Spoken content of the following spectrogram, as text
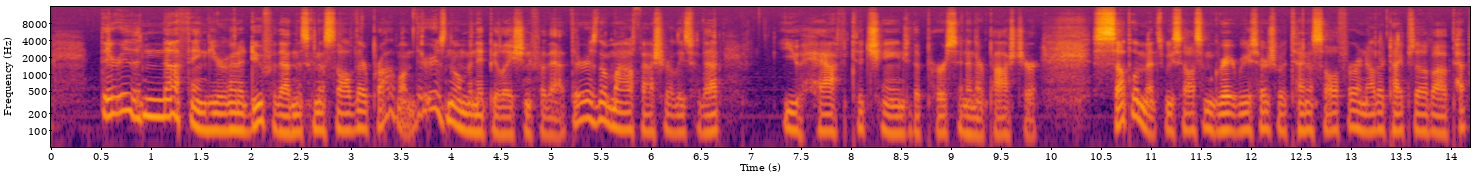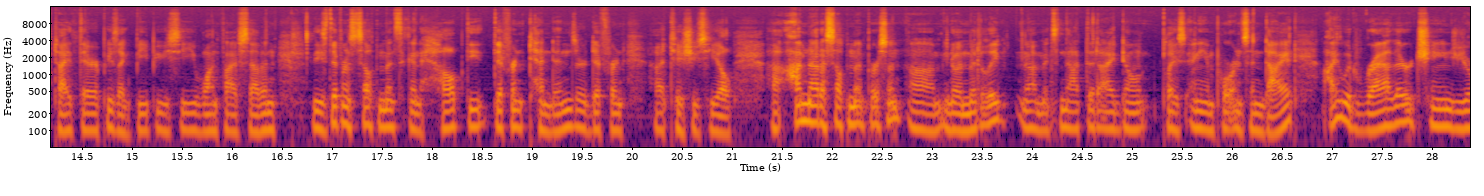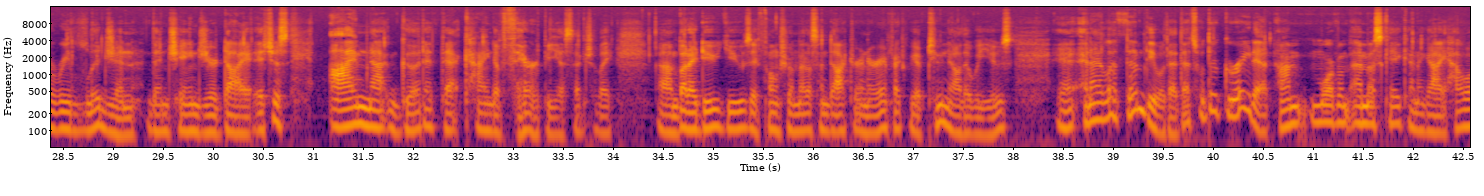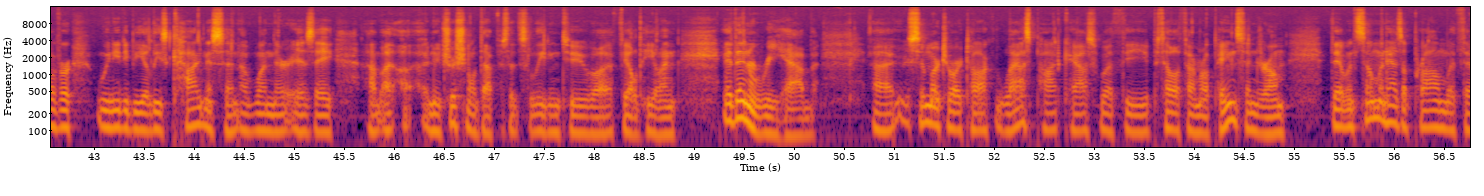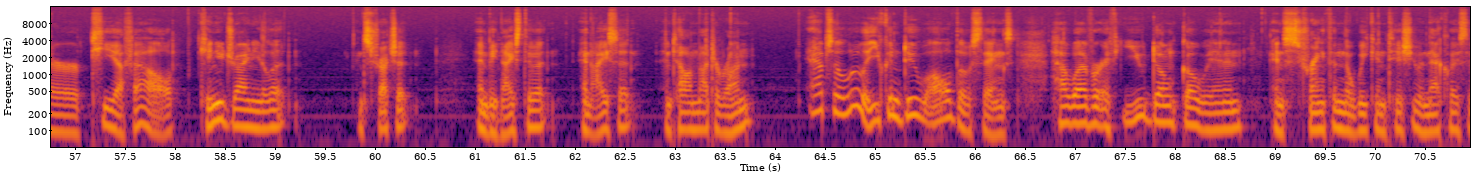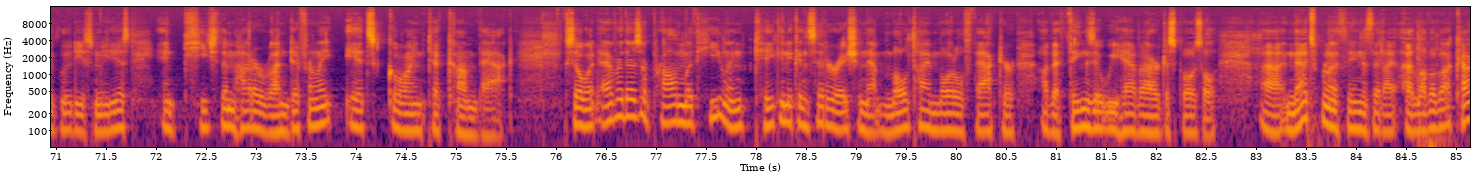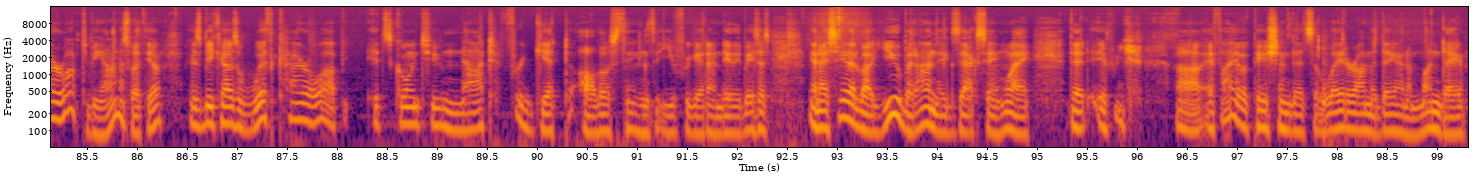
there is nothing you're going to do for them that's going to solve their problem. There is no manipulation for that. There is no myofascial release for that you have to change the person and their posture. Supplements, we saw some great research with tennosulfur and other types of uh, peptide therapies like BPC 157. These different supplements that can help the different tendons or different uh, tissues heal. Uh, I'm not a supplement person, um, you know, admittedly. Um, it's not that I don't place any importance in diet. I would rather change your religion than change your diet. It's just, I'm not good at that kind of therapy, essentially. Um, but I do use a functional medicine doctor in area. In fact, we have two now that we use, and, and, I let them deal with that. That's what they're great at. I'm more of an MSK kind of guy. However, we need to be at least cognizant of when there is a, um, a, a, nutritional deficit that's leading to uh, failed healing. And then rehab. Uh, similar to our talk last podcast with the patellofemoral pain syndrome, that when someone has a problem with their TFL, can you dry needle it and stretch it? And be nice to it and ice it and tell them not to run? Absolutely, you can do all those things. However, if you don't go in and strengthen the weakened tissue in that place, the gluteus medius, and teach them how to run differently, it's going to come back. So, whenever there's a problem with healing, take into consideration that multimodal factor of the things that we have at our disposal. Uh, and that's one of the things that I, I love about ChiroUp, to be honest with you, is because with ChiroUp, it's going to not forget all those things that you forget on a daily basis. And I say that about you, but I'm the exact same way. That if uh, if I have a patient that's later on the day on a Monday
